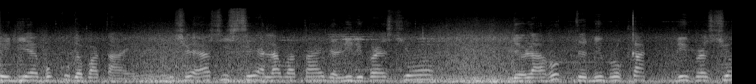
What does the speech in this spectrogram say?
Il y a beaucoup de batailles. J'ai assisté à la bataille de libération de la route numéro 4, libération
